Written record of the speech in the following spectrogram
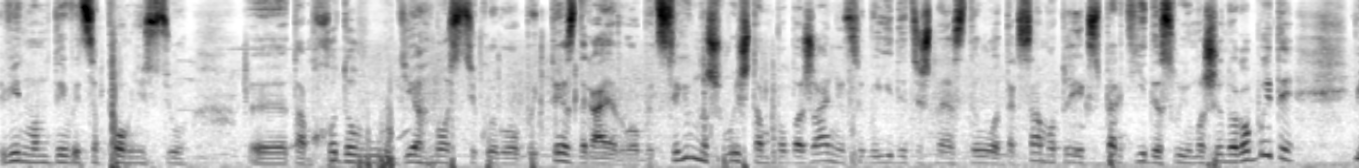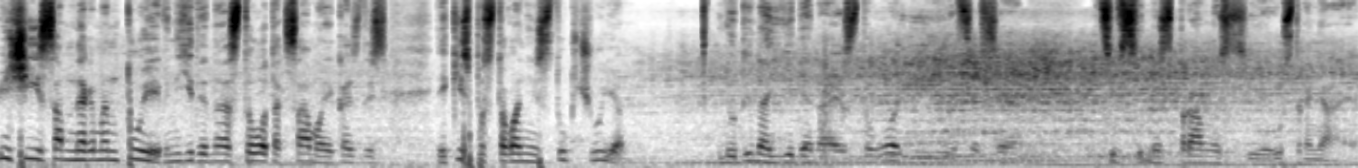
він вам дивиться повністю е, там ходову діагностику робить, тест-драйв робить. Все рівно, що ви ж там по бажанню, це ви їдете ж на СТО. Так само той експерт їде свою машину робити, він ще її сам не ремонтує, він їде на СТО так само, якась десь якийсь посторонній стук чує. Людина їде на СТО і це все, ці всі несправності устраняє.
